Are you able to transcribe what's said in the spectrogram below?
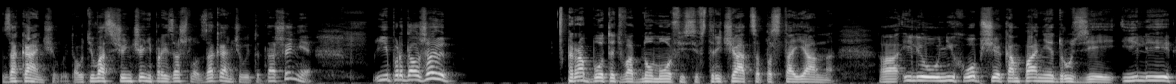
заканчивают, а у вас еще ничего не произошло, заканчивают отношения и продолжают работать в одном офисе, встречаться постоянно, а, или у них общая компания друзей, или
